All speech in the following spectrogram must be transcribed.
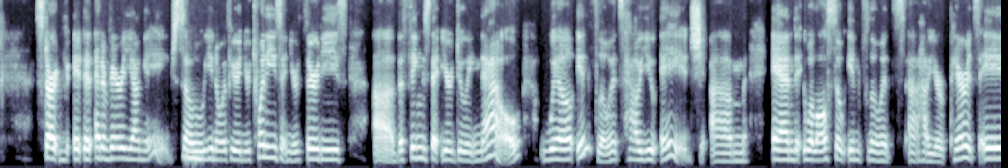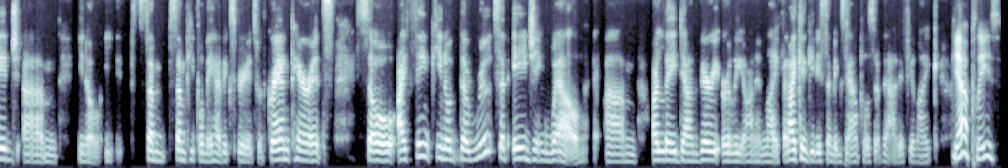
start at a very young age. So, mm-hmm. you know, if you're in your 20s and your 30s, uh, the things that you're doing now will influence how you age. Um, and it will also influence uh, how your parents age. Um, you know, some some people may have experience with grandparents. So i think you know the roots of aging well um, are laid down very early on in life and i can give you some examples of that if you like. Yeah please.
